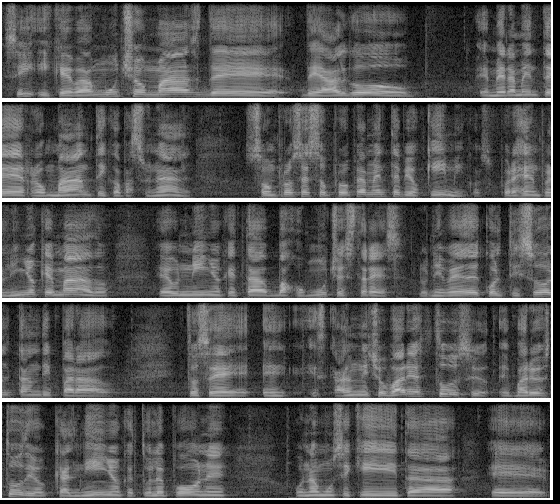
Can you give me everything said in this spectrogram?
Sí, y que va mucho más de, algo meramente romántico, pasional. Son procesos propiamente bioquímicos. Por ejemplo, el niño quemado es un niño que está bajo mucho estrés. Los niveles de cortisol están disparados. Entonces, eh, han hecho varios estudios, eh, varios estudios que al niño que tú le pones una musiquita, eh,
